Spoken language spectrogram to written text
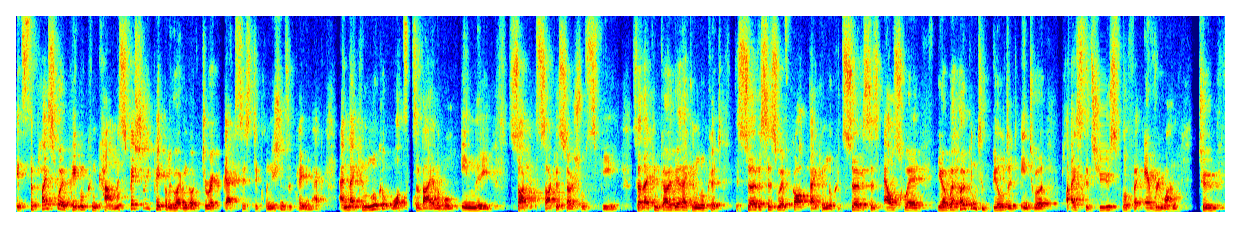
it's the place where people can come, especially people who haven't got direct access to clinicians at Peter Mac, and they can look at what's available in the psych- psychosocial sphere. So they can go there, they can look at the services we've got, they can look at services elsewhere. You know, we're hoping to build it into a place that's useful for everyone to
